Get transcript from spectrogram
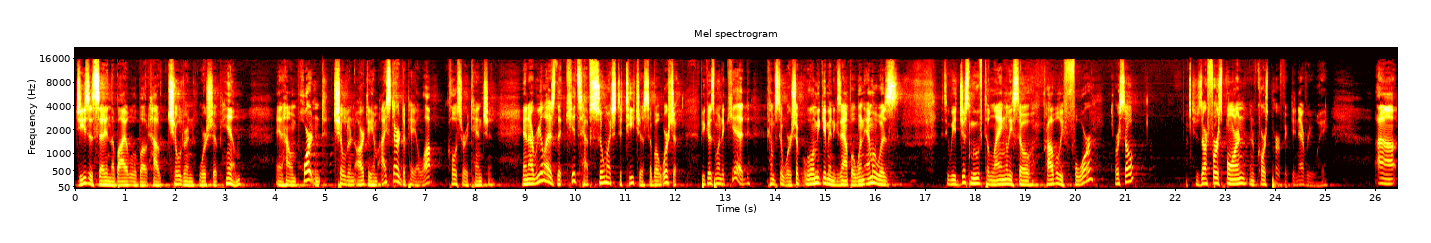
Jesus said in the Bible about how children worship Him and how important children are to Him, I started to pay a lot closer attention. And I realized that kids have so much to teach us about worship. Because when a kid comes to worship, well, let me give you an example. When Emma was, so we had just moved to Langley, so probably four or so. She was our firstborn, and of course, perfect in every way. Uh,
